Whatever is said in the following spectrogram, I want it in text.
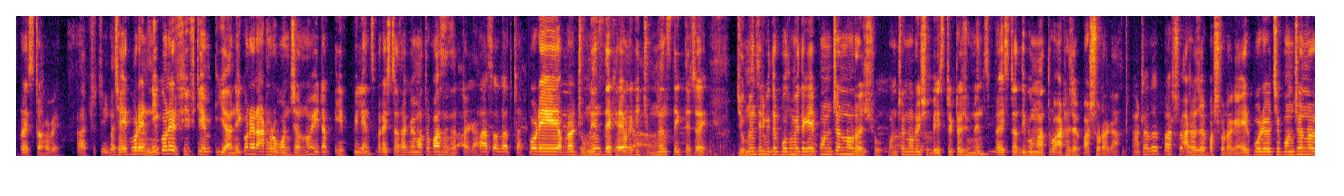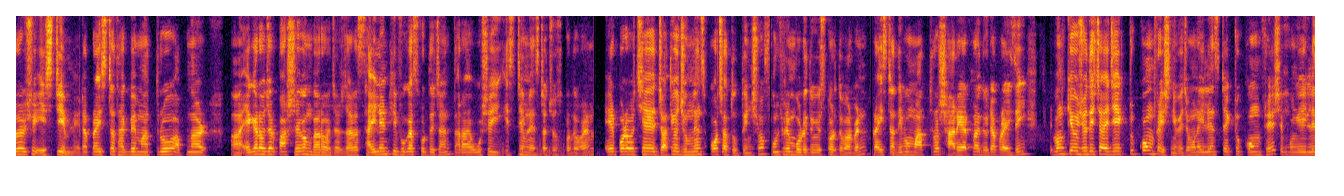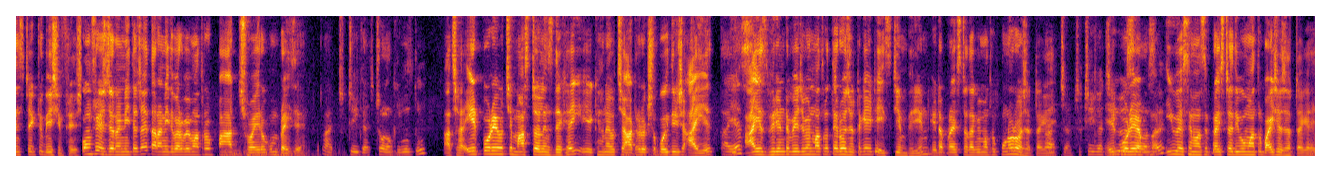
প্রাইসটা হবে। আচ্ছা ঠিক আচ্ছা আছে এরপরে নিকনের ফিফটি ইয়া নিকনের আঠারো পঞ্চান্ন এটা এফপি লেন্স প্রাইসটা থাকবে মাত্র পাঁচ হাজার টাকা। পাঁচ হাজার টাকা। পরে আপনার জুম লেন্স দেখায় অনেকে জুম লেন্স দেখতে চায়। জুম লেন্সের ভিতর প্রথমে দেখায় পঞ্চান্ন রেশো পঞ্চান্ন রেশো বেস্ট একটা জুম লেন্স প্রাইসটা দিব মাত্র আট হাজার পাঁচশো টাকা। আট হাজার পাঁচশো আট টাকা। হাজার পাঁচশো টাকা। এরপরে হচ্ছে পঞ্চান্ন রয়েছে এসটিএম এটা প্রাইসটা থাকবে মাত্র আপনার এগারো হাজার পাঁচশো এবং বারো হাজার। যারা সাইলেন্টলি ফোকাস করতে চান, তারা অবশ্যই এসটিএম লেন্সটা চুজ করতে পারেন। এরপরে হচ্ছে জাতীয় জুম লেন্স পঁচাত্তর, তিনশো। ফুল ফ্রেম বডিতে ইউজ করতে পারবেন। প্রাইসটা দিব মাত্র সাড়ে আট নয়, দুইটা প্রাইসেই এবং কেউ যদি চায় যে একটু কম ফ্রেশ নিবে, যেমন এই লেন্সটা একটু কম ফ্রেশ এবং এই লেন্সটা একটু বেশি ফ্রেশ কম ফ্রেশ যারা নিতে চায়, তারা নিতে পারবে মাত্র পাঁচ, ছয় এরকম প্রাইসে আচ্ছা ঠিক আছে। চলো কিন্তু আচ্ছা এরপরে হচ্ছে মাস্টার লেন্স দেখাই। এখানে হচ্ছে আঠারো একশো পঁয়ত্রিশ আইএস আইএস ভেরিয়েন্টটা পেয়ে যাবেন মাত্র তেরো হাজার টাকা এটা এসটিএম ভেরিয়েন্ট এটা প্রাইসটা থাকবে মাত্র পনেরো হাজার টাকায়। আচ্ছা আচ্ছা আছে এরপরে আপনার আছে? ইউএসএম আছে প্রাইসটা দিব মাত্র বাইশ হাজার টাকা।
